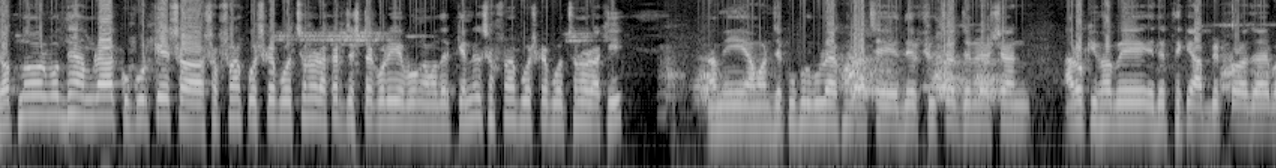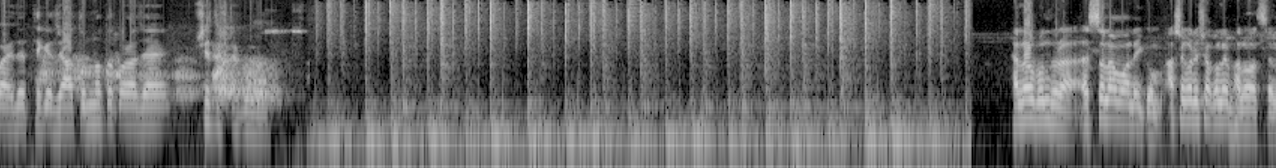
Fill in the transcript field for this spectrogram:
যত্নর মধ্যে আমরা কুকুরকে সবসময় পরিষ্কার পরিচ্ছন্ন রাখার চেষ্টা করি এবং আমাদের কেনেল সবসময় পরিষ্কার পরিচ্ছন্ন রাখি। আমি আমার যে কুকুরগুলো এখন আছে, এদের ফিউচার জেনারেশন আরও কীভাবে এদের থেকে আপডেট করা যায় বা এদের থেকে জাত উন্নত করা যায়, সে চেষ্টা করব। হ্যালো বন্ধুরা, আসসালামু আলাইকুম। আশা করি সকলে ভালো আছেন।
